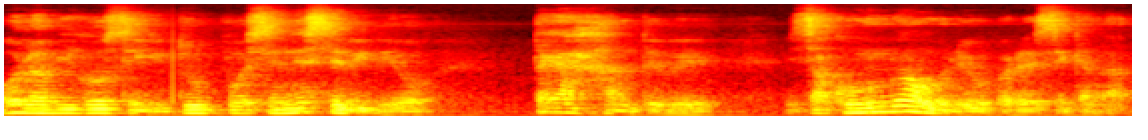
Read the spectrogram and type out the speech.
Hola amigos de YouTube, pues en este video, Trajan TV sacó un nuevo video para este canal.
